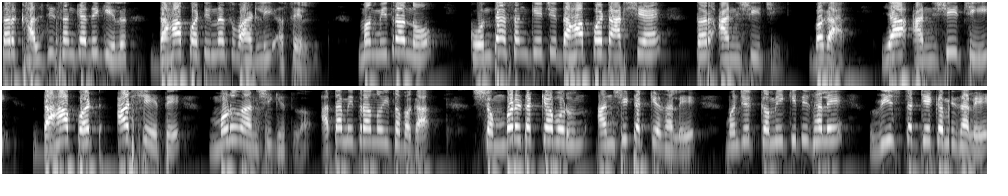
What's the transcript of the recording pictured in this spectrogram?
तर खालची संख्या देखील दहा पटीनंच वाढली असेल. मग मित्रांनो कोणत्या संख्येची दहा पट आठशे आहे? तर ऐंशीची. बघा या ऐंशीची दहा पट आठशे येते म्हणून ऐंशी घेतलं. आता मित्रांनो इथं बघा शंभर टक्क्यावरून ऐंशी टक्के झाले म्हणजे कमी किती झाले? वीस टक्के कमी झाले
